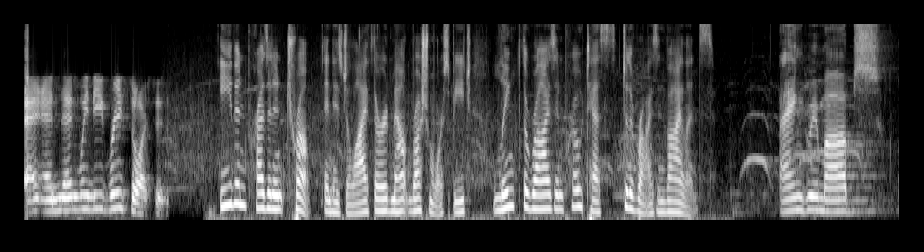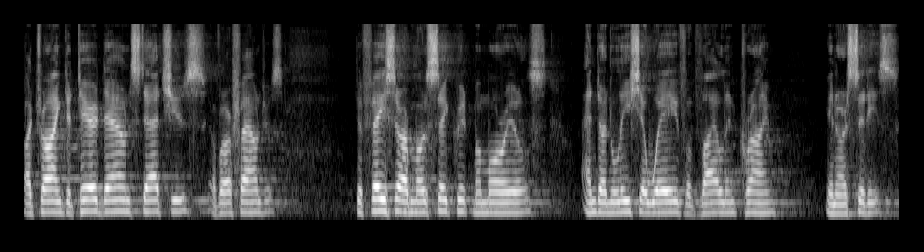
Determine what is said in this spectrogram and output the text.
And then we need resources. Even President Trump, in his July 3rd Mount Rushmore speech, linked the rise in protests to the rise in violence. Angry mobs are trying to tear down statues of our founders, deface our most sacred memorials, and unleash a wave of violent crime in our cities.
